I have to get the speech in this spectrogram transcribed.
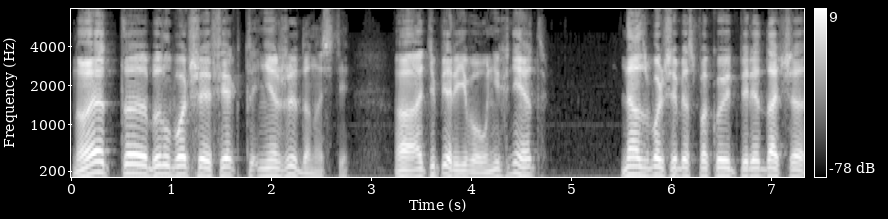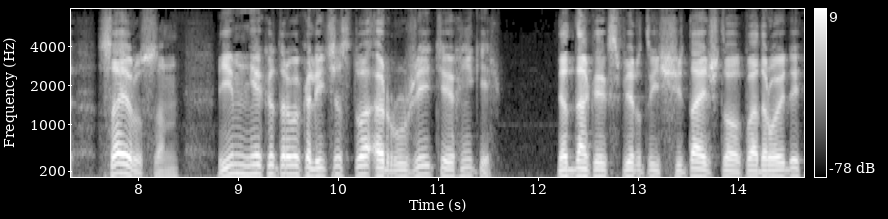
но это был больше эффект неожиданности. А теперь его у них нет. Нас больше беспокоит передача Сайрусом им некоторого количества оружия и техники. Однако эксперты считают, что квадроиды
